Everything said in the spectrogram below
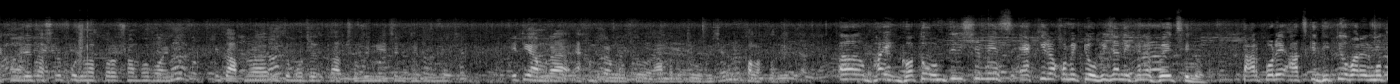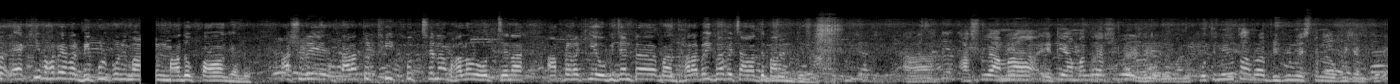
এখন যেহেতু আসলে পরিমাপ করা সম্ভব হয়নি, কিন্তু আপনারা ইতিমধ্যে তার ছবি নিয়েছেন, ভিডিও নিয়েছেন, এটি আমরা এখনকার মতো আমাদের যে অভিযান, ফলাফল ভাই, গত উনত্রিশে মে একই রকম একটি অভিযান এখানে হয়েছিল। তারপরে আজকে দ্বিতীয়বারের মতো একইভাবে আবার বিপুল পরিমাণ মাদক পাওয়া গেল। আসলে তারা তো ঠিক হচ্ছে না ভালো হচ্ছে না। আপনারা কি অভিযানটা ধারাবাহিকভাবে চালাতে পারেন কিনা আসলে আমরা এটি আমাদের আসলে মানে প্রতিনিয়ত আমরা বিভিন্ন স্থানে অভিযান করি।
